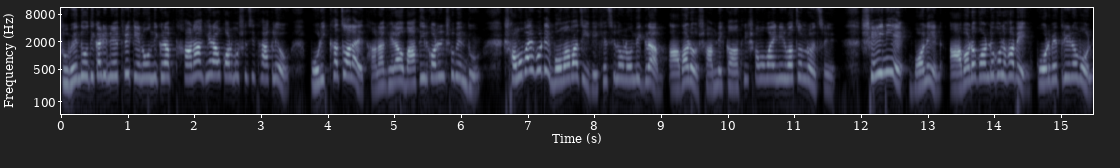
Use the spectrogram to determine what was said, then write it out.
শুভেন্দু অধিকারী নেতৃত্বে নন্দীগ্রাম থানা ঘেরাও কর্মসূচি থাকলেও পরীক্ষা চলায় থানা ঘেরাও বাতিল করেন শুভেন্দু। সমবায় ভোটে বোমাবাজি দেখেছিল নন্দীগ্রাম। আবারও সামনে কাঁথি সমবায় নির্বাচন রয়েছে। সেই নিয়ে বলেন, আবারও গন্ডগোল হবে, করবে তৃণমূল।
